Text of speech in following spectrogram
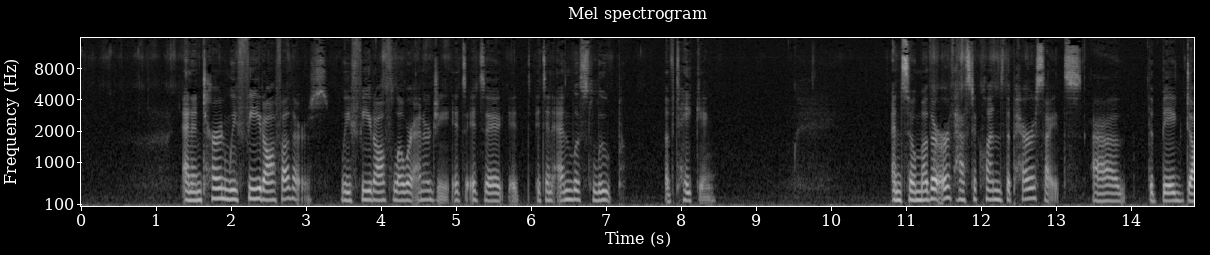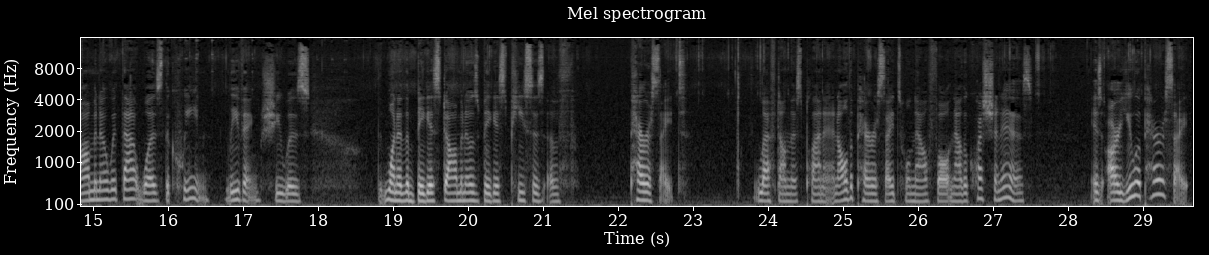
And in turn, we feed off others. We feed off lower energy. It's, it's, a, it, it's an endless loop of taking. And so Mother Earth has to cleanse the parasites. Uh, the big domino with that was the queen leaving. She was one of the biggest dominoes, biggest pieces of parasite left on this planet and all the parasites will now fall. Now the question is is are you a parasite?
